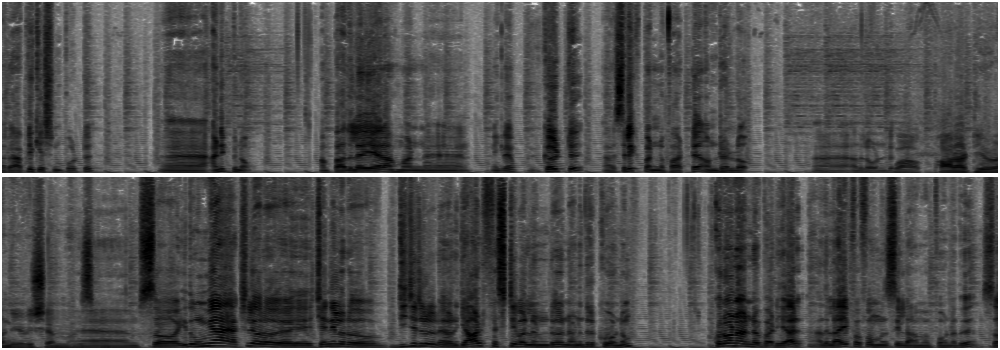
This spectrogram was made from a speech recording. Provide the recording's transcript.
ஒரு அப்ளிகேஷன் போட்டு அனுப்பினோம். அப்போ அதில் ஏ ரஹ்மான் நினைக்கிறேன் கேட்டு செலக்ட் பண்ண பாட்டு ஒன்றெல்லோ அதில் உண்டு. பாராட்டிய வேண்டிய விஷயம். ஸோ இது உண்மையாக ஆக்சுவலி ஒரு சென்னையில் ஒரு டிஜிட்டல் யாழ் ஃபெஸ்டிவல் உண்டு நடந்திருக்கணும் கொரோனான்றபடியால் அது லைவ் பர்ஃபார்மன்ஸ் இல்லாமல் போனது. ஸோ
